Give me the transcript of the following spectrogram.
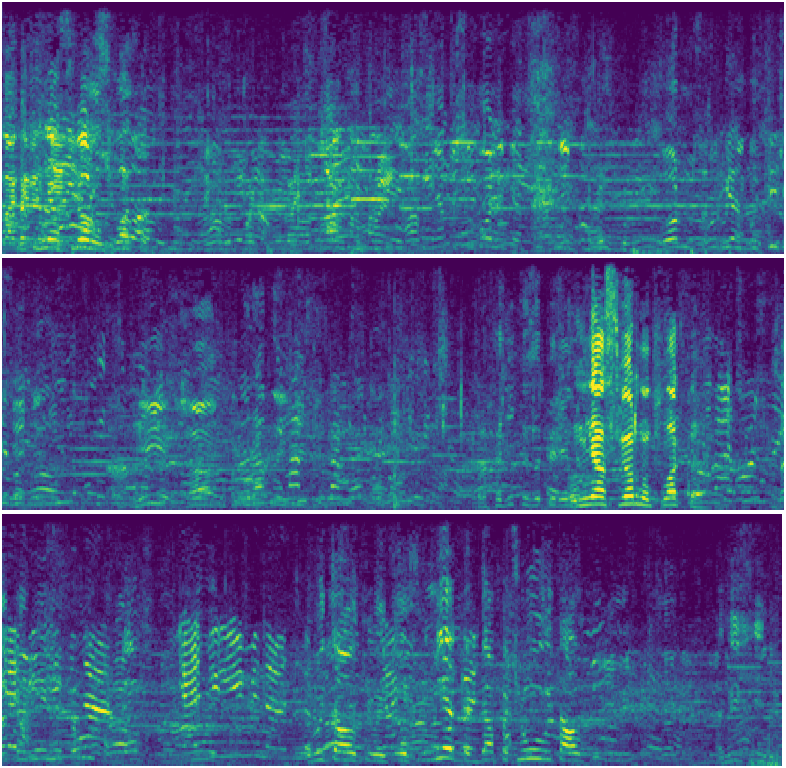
Так у меня свернут флаг. У меня свернут флаг-то. Я беременна. выталкиваете. Если нет, тогда почему выталкиваете? Объясните.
